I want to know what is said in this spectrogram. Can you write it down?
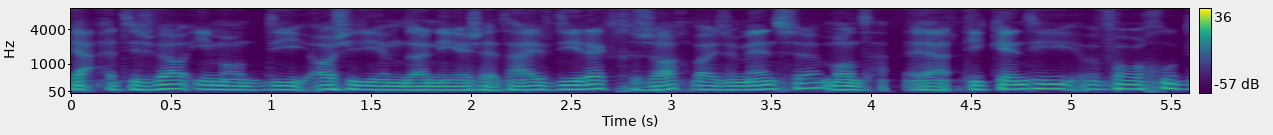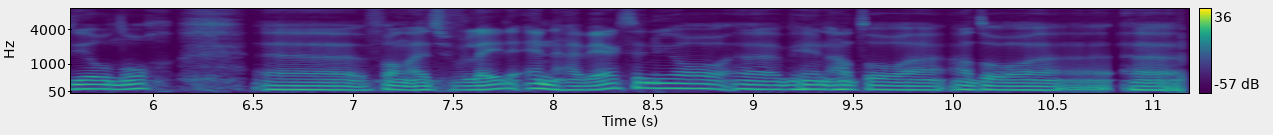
Ja, het is wel iemand die, als je die hem daar neerzet, hij heeft direct gezag bij zijn mensen. Want ja, die kent hij voor een goed deel nog eh, vanuit zijn verleden. En hij werkte nu al eh, weer een aantal, eh, aantal eh, eh,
